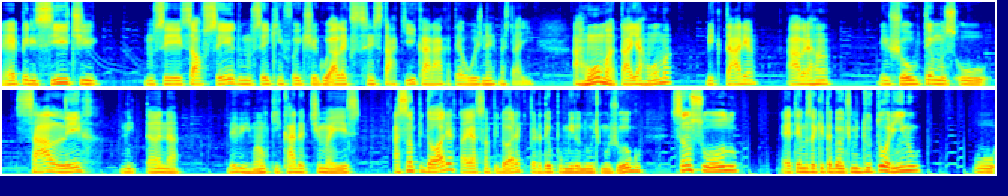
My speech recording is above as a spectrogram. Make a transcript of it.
né? Perisic, não sei, Salcedo, não sei quem foi que chegou. Alex está aqui, caraca, até hoje, né? Mas tá aí. A Roma, tá aí a Roma. Mictária, Abraham, bem show. Temos o Salernitana. Meu irmão, que cada time é esse? A Sampdoria, tá aí a Sampdoria, que perdeu pro Milan no último jogo. Sansuolo. É, temos aqui também o time do Torino. O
